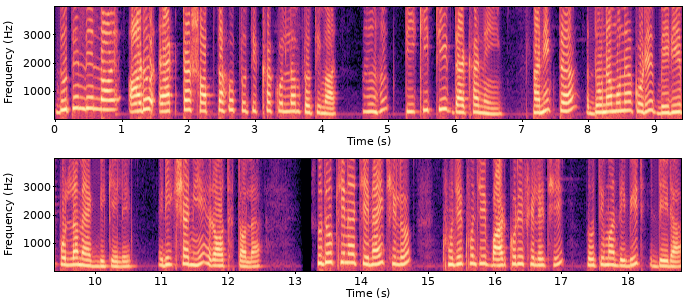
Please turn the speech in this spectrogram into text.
দু তিন দিন নয় আরও একটা সপ্তাহ প্রতীক্ষা করলাম প্রতিমার। হুম টিকিটির দেখা নেই। খানিকটা দোনামোনা করে বেরিয়ে পড়লাম এক বিকেলে। রিক্সা নিয়ে রথতলা। সুদক্ষিণা চেনাই ছিল, খুঁজে খুঁজে বার করে ফেলেছি প্রতিমা দেবীর ডেরা।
